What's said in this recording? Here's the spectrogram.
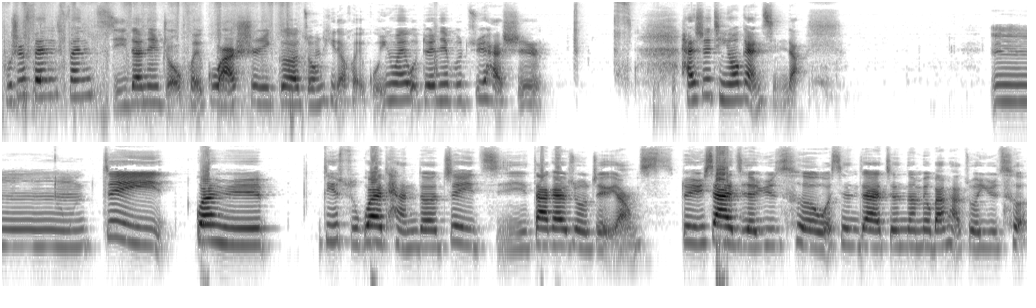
不是分分级的那种回顾，而是一个总体的回顾，因为我对那部剧还是还是挺有感情的。嗯，这关于低俗怪谈的这一集大概就这个样子。对于下一集的预测，我现在真的没有办法做预测，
